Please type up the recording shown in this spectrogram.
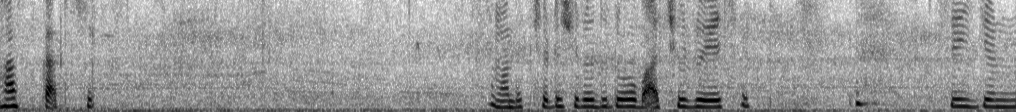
ঘাস কাটছে। আমাদের ছোট ছোট দুটো বাছুর রয়েছে। সেই জন্য।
